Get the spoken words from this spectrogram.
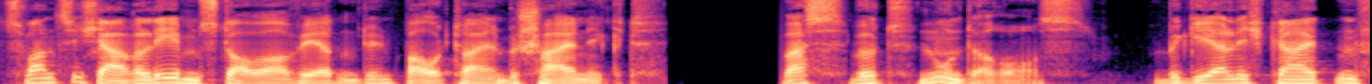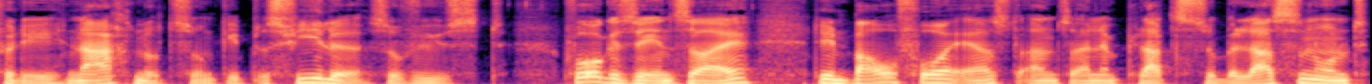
20 Jahre Lebensdauer werden den Bauteilen bescheinigt. Was wird nun daraus? Begehrlichkeiten für die Nachnutzung gibt es viele, so wüst. Vorgesehen sei, den Bau vorerst an seinem Platz zu belassen und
